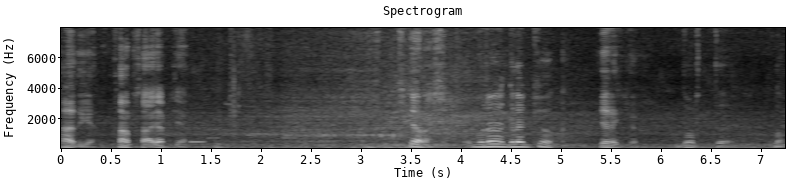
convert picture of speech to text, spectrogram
Hadi gel. Tam sağ yap gel. Yavaş. buna gerek yok Gerek yok. dört lan.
